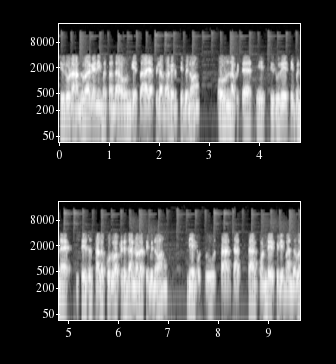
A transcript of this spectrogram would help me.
සිරුර අඳුරා ගැනීම සඳහා ඔවුන්ගේ සහාය අපි ලබාගෙන තිබෙනවා. ඔවුන් අපිට ඒ සිරුරේ තිබෙන විශේෂ සලකුණු අපිට දන්වලා තිබෙනවා. නියපොතු සහ දත් සහ කොණ්ඩය පිළිබඳව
